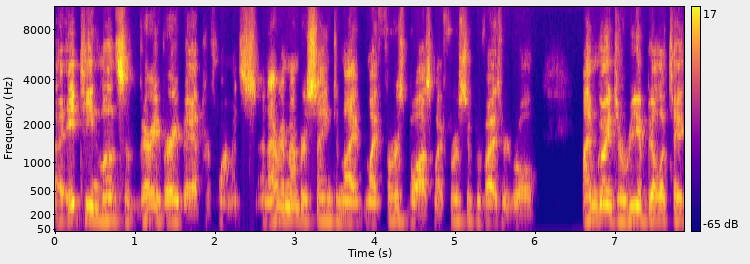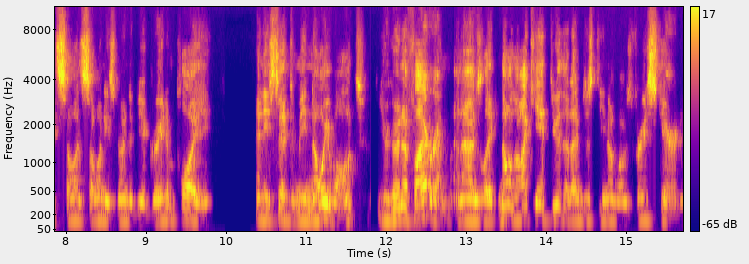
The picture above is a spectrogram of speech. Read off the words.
uh, 18 months of very, very bad performance. And I remember saying to my, my first boss, my first supervisory role, I'm going to rehabilitate so and so, and he's going to be a great employee. And he said to me, No, he won't. You're going to fire him. And I was like, No, no, I can't do that. I'm just, you know, I was very scared,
